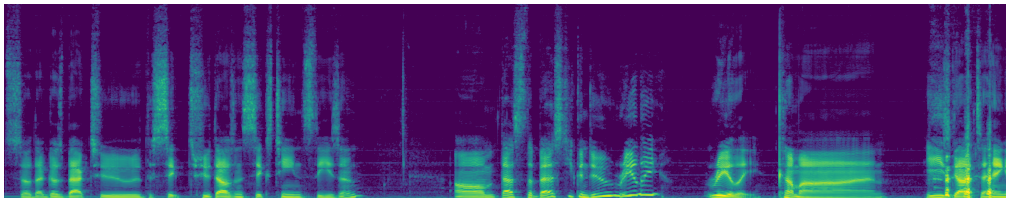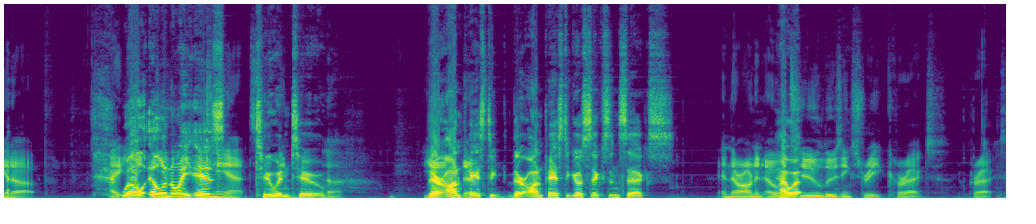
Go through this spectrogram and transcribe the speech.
so that goes back to the si- 2016 season. Um, that's the best you can do, really? Really? Come on. He's got to hang it up. I- well you- illinois you is can't. two and two Yeah, they're on pace to they're on pace to go six and six and they're on an 0 How it- 2 losing streak. Correct. Correct.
